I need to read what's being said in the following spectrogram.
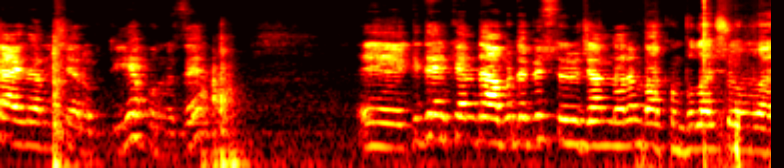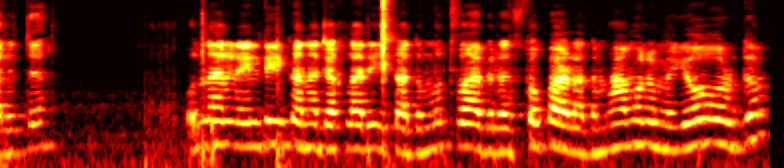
Çaydan içerik diye hepimize. Ee, giderken daha burada bir sürü canlarım bakın bulaşığım vardı. Bunların elde yıkanacakları yıkadım. Mutfağı biraz toparladım. Hamurumu yoğurdum.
